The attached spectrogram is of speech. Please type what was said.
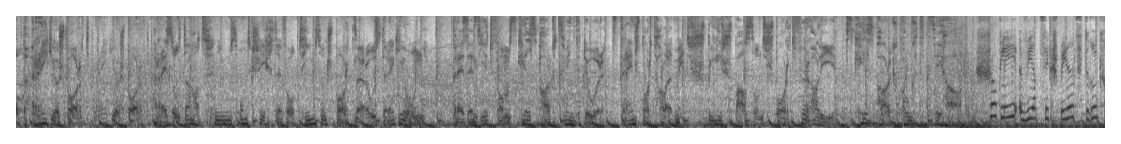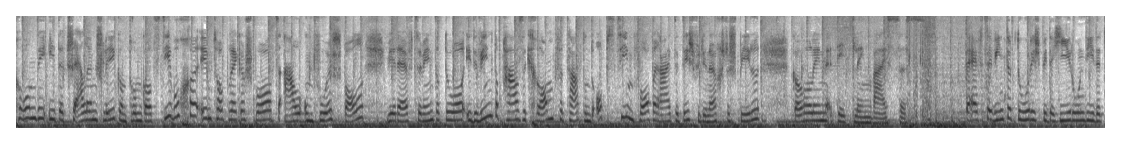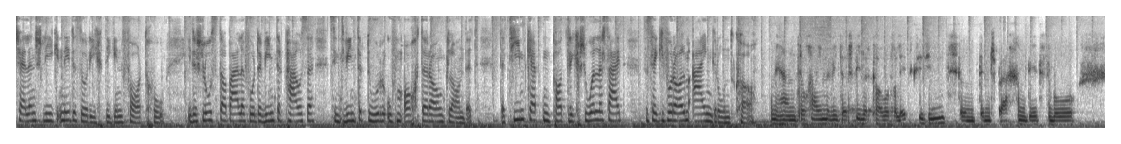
Top Regiosport. Regiosport. Resultat, News und Geschichten von Teams und Sportlern aus der Region. Präsentiert vom Skillspark Zwintertour. Die Trennsporthalle mit Spiel, Spaß und Sport für alle. Skillspark.ch Schon gleich wird sie gespielt, die Rückrunde in der Challenge League. Und darum geht es diese Woche im Top Regiosport auch um Fußball. Wie der FC Winterthur in der Winterpause krampft hat und ob das Team vorbereitet ist für die nächsten Spiele. Caroline Dittling weiss es. Der FC Winterthur ist bei der Hinrunde in der Challenge League nicht so richtig in Fahrt gekommen. In der Schlusstabelle vor der Winterpause sind die Winterthur auf dem 8. Rang gelandet. Der Teamcaptain Patrick Schuler sagt, das hätte vor allem einen Grund gehabt. Wir haben doch auch immer wieder Spieler gehabt, die verletzt waren und dementsprechend jetzt, wo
